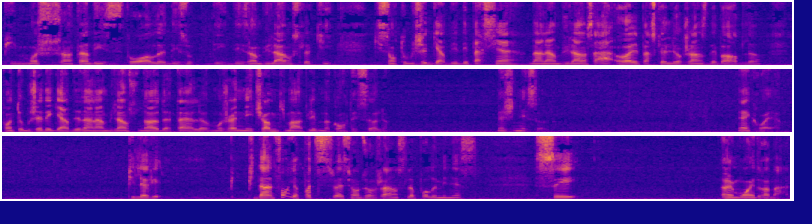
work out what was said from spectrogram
Puis moi, j'entends des histoires, des, ambulances qui, qui sont obligés de garder des patients dans l'ambulance à Hall parce que l'urgence déborde, là. Puis on est obligé de les garder dans l'ambulance une heure de temps, là. Moi, j'ai un de mes chums qui m'a appelé pour me compter ça, là. Imaginez ça, là. Incroyable. Puis, dans le fond, il n'y a pas de situation d'urgence là, pour le ministre. C'est un moindre mal.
